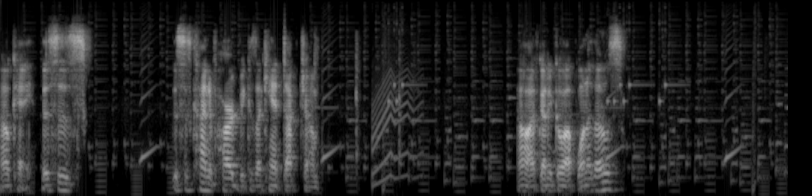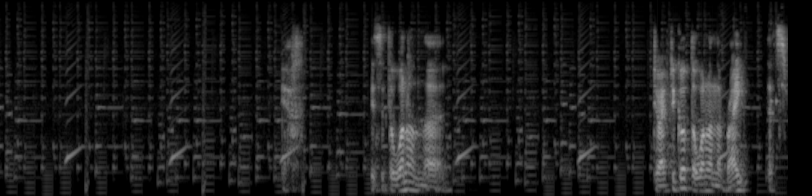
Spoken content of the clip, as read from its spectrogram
Okay, this is... This is kind of hard because I can't duck jump. Oh, I've got to go up one of those? Yeah. Is it the one on the... Do I have to go up the one on the right? That's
